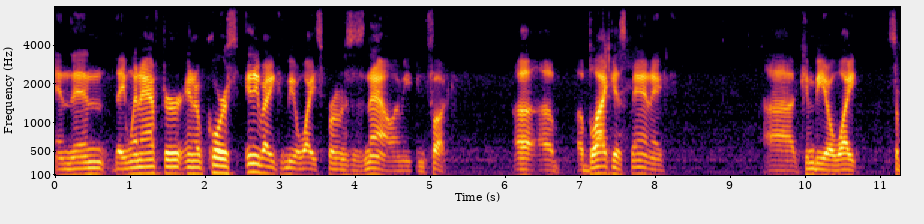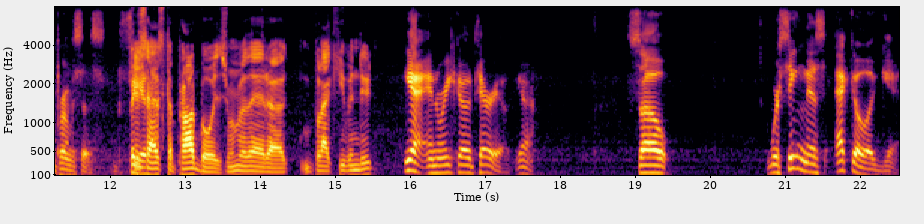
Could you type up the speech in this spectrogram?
And then they went after, and of course, anybody can be a white supremacist now. I mean, fuck. Uh, a, a black Hispanic uh, can be a white supremacist. Figure Just ask the Proud Boys. Remember that uh, black Cuban dude? Yeah, Enrique Tarrio. Yeah. So we're seeing this echo again.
